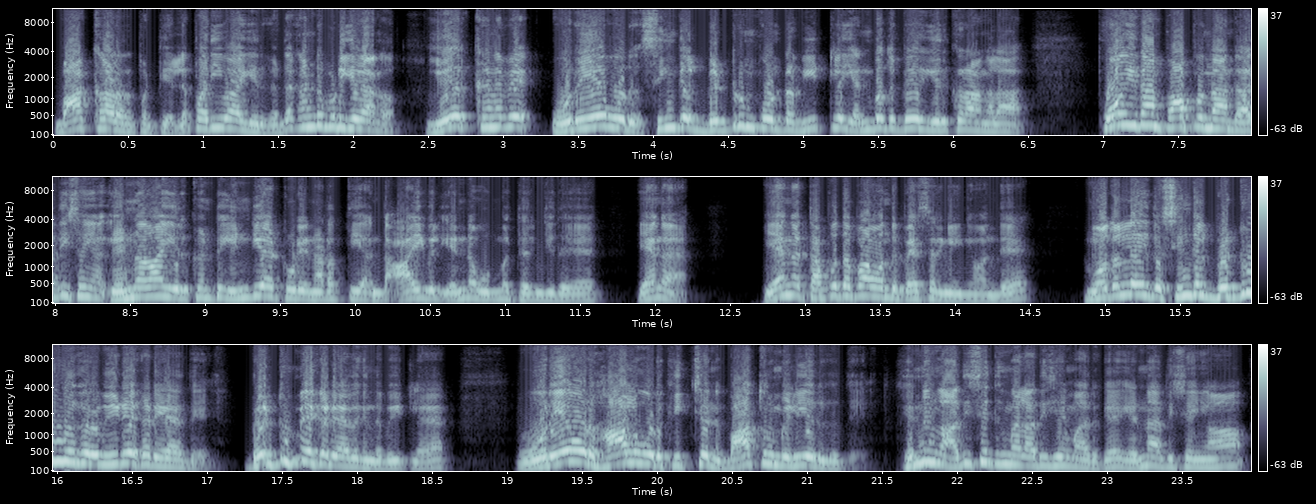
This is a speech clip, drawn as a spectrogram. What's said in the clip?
வாக்காளர் பட்டியலில் பதிவாகி இருக்கிறத கண்டுபிடிக்கிறாங்க. ஏற்கனவே ஒரே ஒரு சிங்கிள் பெட்ரூம் போன்ற வீட்டில் எண்பது பேர் இருக்கிறாங்களா? போய் தான் பார்ப்போமே அந்த அதிசயம் என்னதான் இருக்குன்ட்டு இந்தியா டுடே நடத்திய அந்த ஆய்வில் என்ன உண்மை தெரிஞ்சுது? ஏங்க ஏங்க தப்பு தப்பா வந்து பேசுறீங்க இங்க வந்து? முதல்ல இது சிங்கிள் பெட்ரூம் இருக்கிற வீடே கிடையாது. பெட்ரூமே கிடையாதுங்க இந்த வீட்டில் ஒரே ஒரு ஹால் ஒரு கிச்சன் பாத்ரூம் வெளியே இருக்குது. என்னங்க அதிசயத்துக்கு மேல அதிசயமா இருக்கு? என்ன அதிசயம்?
